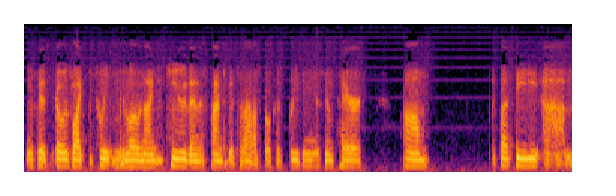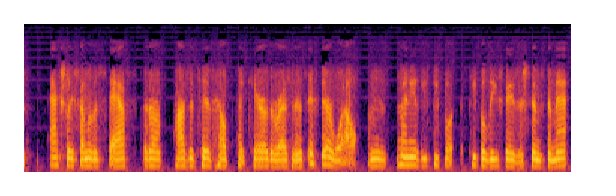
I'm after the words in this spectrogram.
if it goes like between below 92, then it's time to get to the hospital because breathing is impaired. Um, but the um, actually some of the staff that are positive help take care of the residents if they're well. I mean, many of these people people these days are symptomatic,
